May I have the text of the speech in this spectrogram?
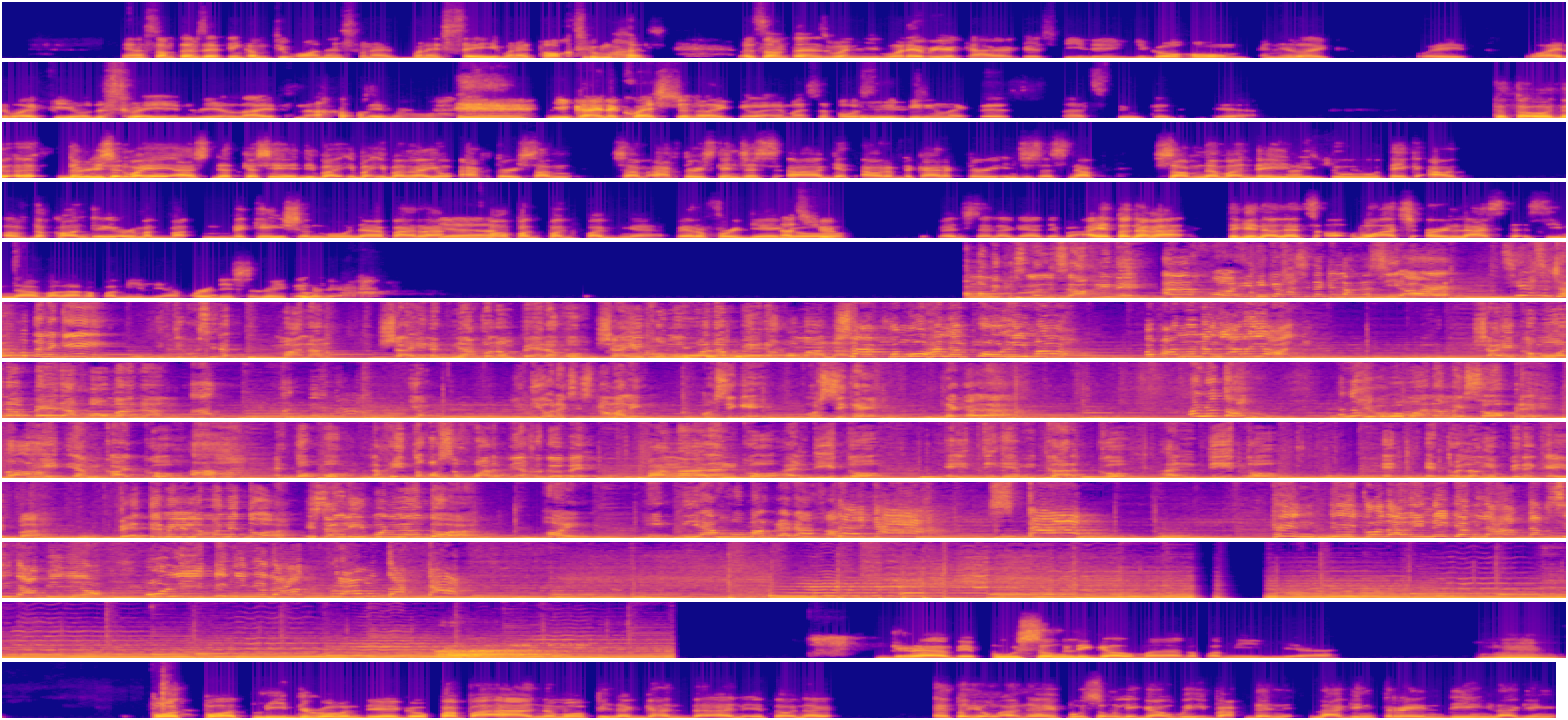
Yeah, sometimes I think I'm too honest when I when I say when I talk too much. But sometimes when you, whatever your character is feeling, you go home and you're like, wait, why do I feel this way in real life now? you kind of question like, am I supposed to be feeling like this? That's stupid. Yeah. Totoo. The, uh, the reason why I asked that kasi 'di ba iba-iba nga yung actor. Some some actors can just uh, get out of the character in just a snap. Some naman they That's need to take out of the country or mag-vacation muna para Yeah. makapagpagpag nga. Pero for Diego, true. depends talaga, 'di ba? Ay ito na nga. Sige na, let's uh, watch our last scene na mga kapamilya for this rate and react. Umikas lang sa akin eh. Ako, hindi ka kasi naglalak na CR. Sinasadya mo talaga eh. Hindi ko sina... Manang, siya yung nagnako ng pera ko. Siya yung kumuha ng pera ko, Manang. Siya ang kumuha ng puri mo! Paano nangyari yon? Siya yung kumuha ng pera ko, Manang. Ah, pera? Yup, hindi ako nagsisinungaling. O sige, o sige. Teka lang. Ano to? Ano? Di ba ba, Manang, may sobre? ATM card ko. Ah? Ito po, nakita ko sa kwarto niya kagabi. Pangalan ko, andito. ATM card ko, andito. Eh, ito lang yung pinagkaiba. 20 mil naman ito ah. Isang libo na lang to ah. Hoy, hindi ako magnanakaw. Teka! Stop! Hindi ko narinig ang lahat ng sinabi niyo. Ulitin ninyo lahat Grabe, pusong ligaw mga kapamilya. Mm. Pot-pot, lead role, Diego. Papaano mo pinaghandaan ito na ito yung ano eh, pusong ligaw way back then, laging trending, laging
